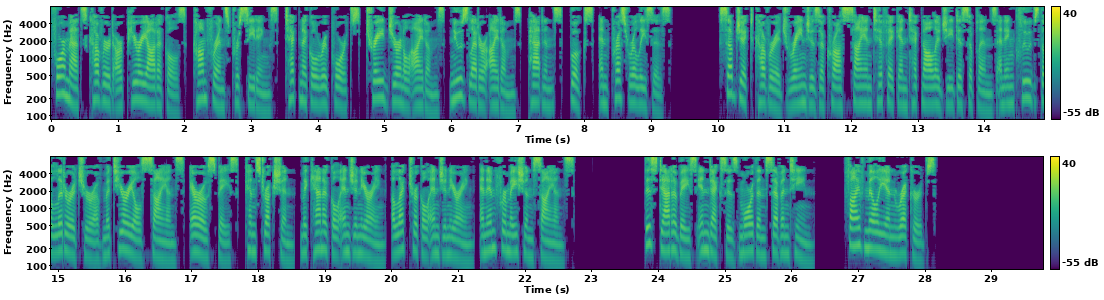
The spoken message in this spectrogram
Formats covered are periodicals, conference proceedings, technical reports, trade journal items, newsletter items, patents, books, and press releases. Subject coverage ranges across scientific and technology disciplines and includes the literature of materials science, aerospace, construction, mechanical engineering, electrical engineering, and information science. This database indexes more than 17.5 million records.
